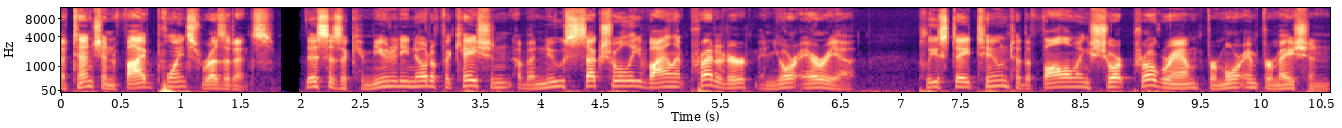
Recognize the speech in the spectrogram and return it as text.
Attention Five Points residents. This is a community notification of a new sexually violent predator in your area. Please stay tuned to the following short program for more information.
